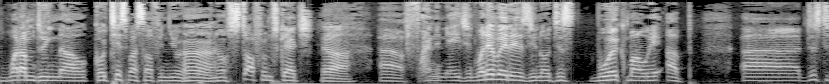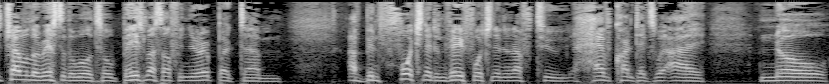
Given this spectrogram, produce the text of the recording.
what I'm doing now, go test myself in Europe. Uh. You know, start from scratch Yeah. uh, find an agent, whatever it is, you know, just work my way up, uh, just to travel the rest of the world. So base myself in Europe, but, um, I've been fortunate and very fortunate enough to have contacts where I know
